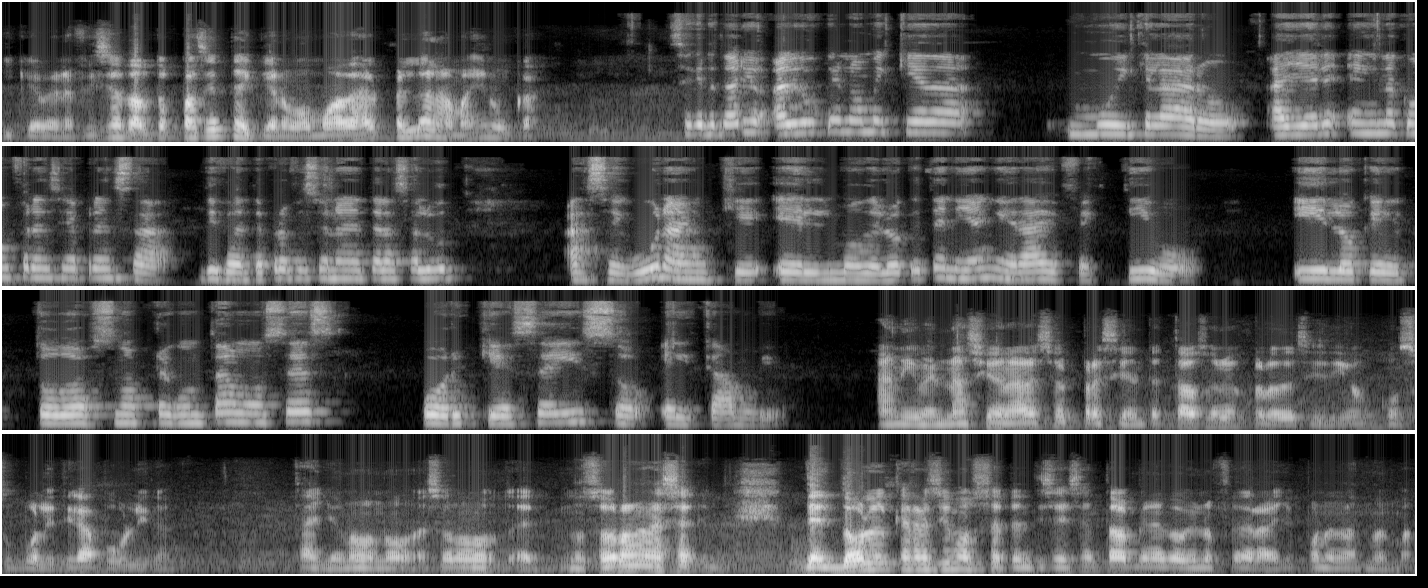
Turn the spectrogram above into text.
y que beneficia a tantos pacientes y que no vamos a dejar perder jamás y nunca. Secretario, algo que no me queda muy claro. Ayer en la conferencia de prensa, diferentes profesionales de la salud aseguran que el modelo que tenían era efectivo. Y lo que todos nos preguntamos es, ¿por qué se hizo el cambio? A nivel nacional, eso es el presidente de Estados Unidos que lo decidió con su política pública. O sea, yo no, no, eso no, eh, nosotros del dólar que recibimos, 76 centavos viene el gobierno federal, ellos ponen las normas.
